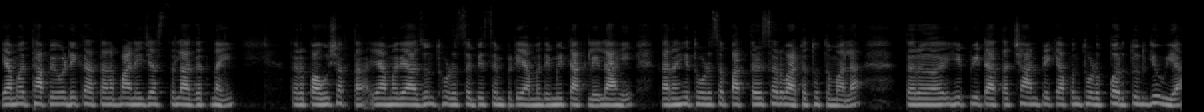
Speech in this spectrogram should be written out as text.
यामध्ये थापेवडी करताना पाणी जास्त लागत नाही. तर पाहू शकता. यामध्ये अजून थोडंसं बेसन पीठ यामध्ये मी टाकलेलं आहे. कारण हे थोडंसं पातळसर वाटत होतं मला. तर हे पीठ आता छानपैकी आपण थोडं परतून घेऊया.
